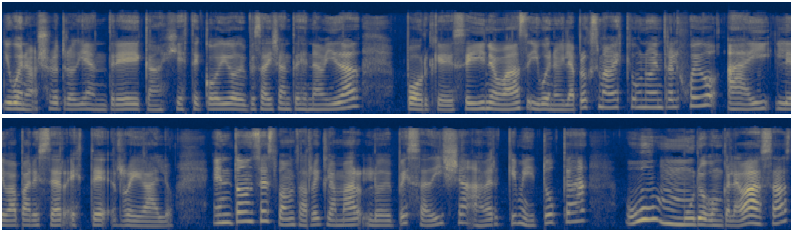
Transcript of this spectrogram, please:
Y bueno, yo el otro día entré, canjeé este código de pesadilla antes de Navidad, porque sí nomás. Y bueno, y la próxima vez que uno entra al juego, ahí le va a aparecer este regalo. Entonces vamos a reclamar lo de pesadilla, a ver qué me toca un muro con calabazas,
